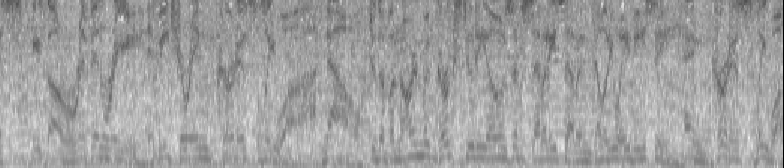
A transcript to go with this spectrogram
This is the Rip and Read featuring Curtis Sliwa. Now to the Bernard McGuirk studios of 77 WABC and Curtis Sliwa.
